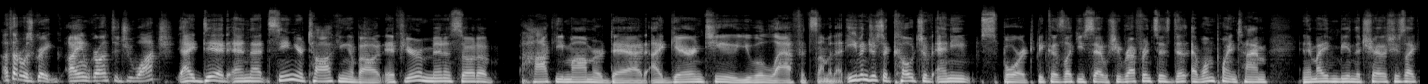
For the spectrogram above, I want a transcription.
I thought it was great. I am Grant. Did you watch? I did. And that scene you're talking about, if you're a Minnesota hockey mom or dad, I guarantee you, you will laugh at some of that. Even just a coach of any sport, because like you said, she references at one point in time, and it might even be in the trailer. She's like,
